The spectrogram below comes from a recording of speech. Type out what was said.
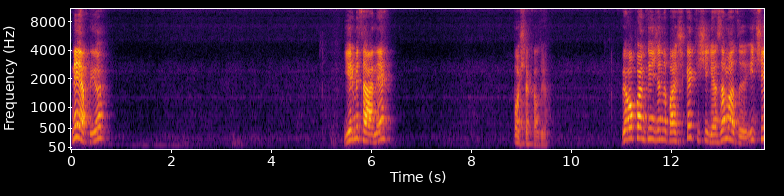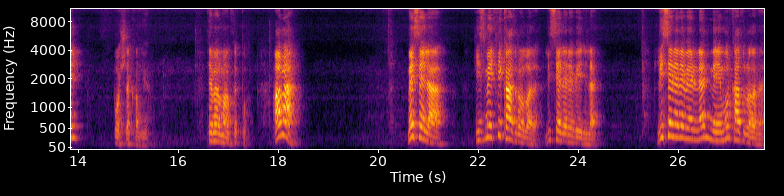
Ne yapıyor? 20 tane boşta kalıyor. Ve o kontenjanı başka kişi yazamadığı için boşta kalıyor. Temel mantık bu. Ama mesela hizmetli kadroları, liselere verilen, liselere verilen memur kadroları,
